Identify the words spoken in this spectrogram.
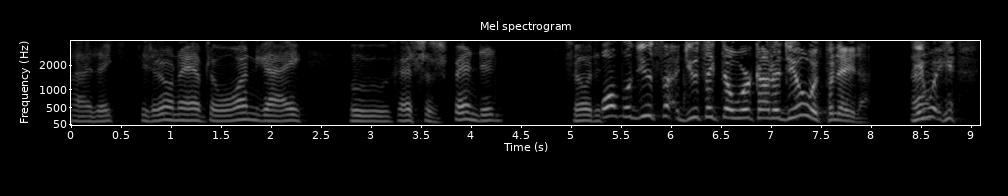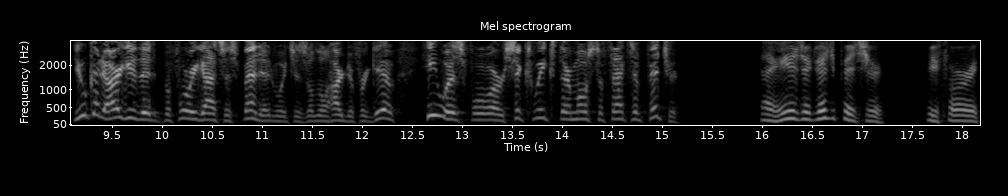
Uh, they they don't have the one guy who got suspended. So the, Well, well do, you th- do you think they'll work out a deal with Pineda? He, wa- he, you could argue that before he got suspended, which is a little hard to forgive, he was for six weeks their most effective pitcher. uh, he was a good pitcher before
